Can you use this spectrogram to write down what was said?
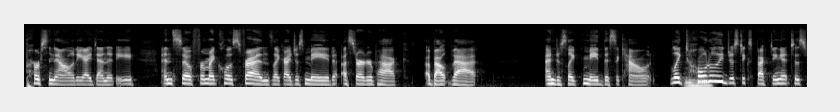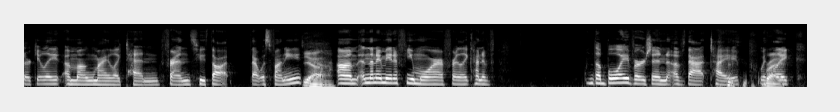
personality identity. And so for my close friends, like I just made a starter pack about that and just like made this account. Like Mm-hmm. totally just expecting it to circulate among my like 10 friends who thought that was funny. Yeah. Um, and then I made a few more for like kind of the boy version of that type with Right. like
